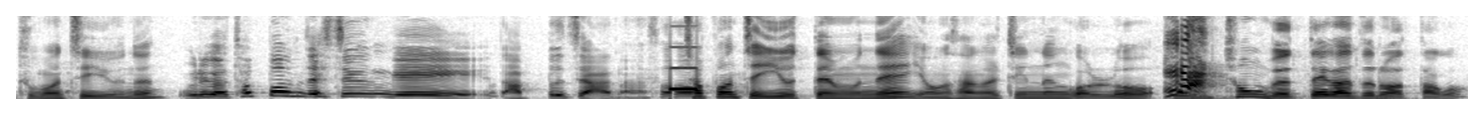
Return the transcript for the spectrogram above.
두 번째 이유는 우리가 첫 번째 찍은 게 나쁘지 않아서 첫 번째 이유 때문에 영상을 찍는 걸로 총 몇 대가 들어왔다고?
